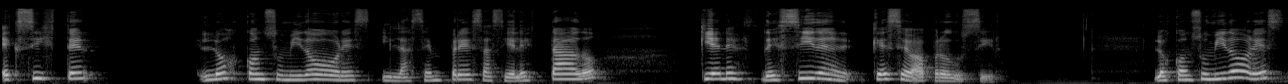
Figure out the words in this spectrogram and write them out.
existen los consumidores y las empresas y el Estado quienes deciden qué se va a producir. Los consumidores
